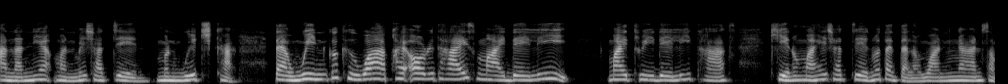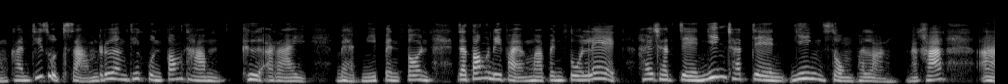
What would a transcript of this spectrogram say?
อันนั้นเนี่ยมันไม่ชัดเจน มัน wish ค่ะ แต่ win ก็คือว่า prioritize my daily my three daily tasks เขียนออกมาให้ชัดเจนว่าแต่แต่ละวันงานสำคัญที่สุด 3 เรื่องที่คุณต้องทำคืออะไร แบบนี้เป็นต้น จะต้องดีฝ่ายออกมาเป็นตัวเลขให้ชัดเจน ยิ่งชัดเจน ยิ่งทรงพลังนะคะอ่า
